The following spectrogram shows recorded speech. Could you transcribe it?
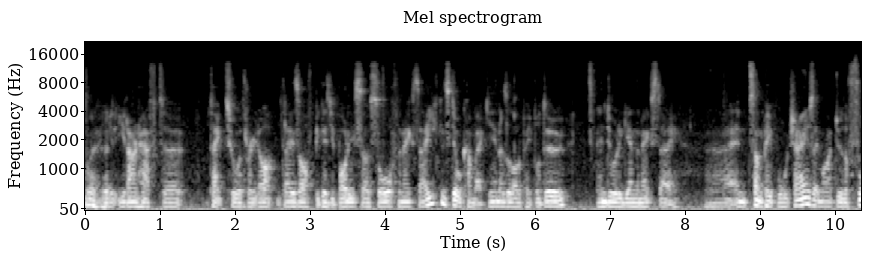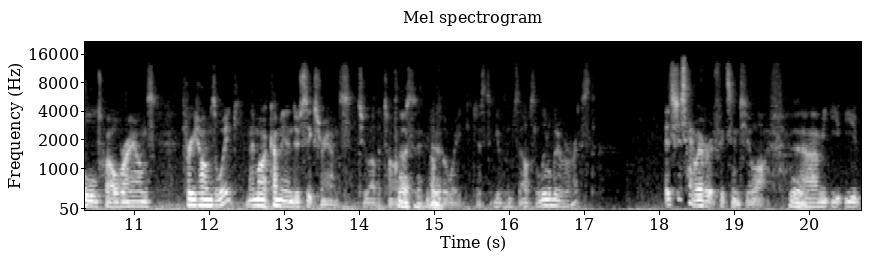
Okay. You, you don't have to take two or three do- days off because your body's so sore for the next day. You can still come back in, as a lot of people do, and do it again the next day. Uh, and some people will change. They might do the full 12 rounds three times a week. They might come in and do six rounds two other times Okay, over yeah. the week just to give themselves a little bit of a rest. It's just however it fits into your life. Yeah. Um, you, you,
